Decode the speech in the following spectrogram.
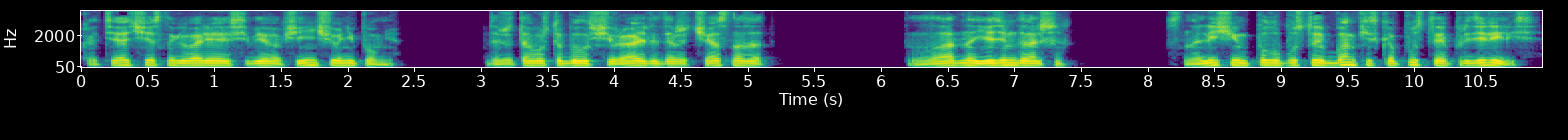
Хотя, честно говоря, я себе вообще ничего не помню. Даже того, что было вчера или даже час назад. Ладно, едем дальше. С наличием полупустой банки с капустой определились.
